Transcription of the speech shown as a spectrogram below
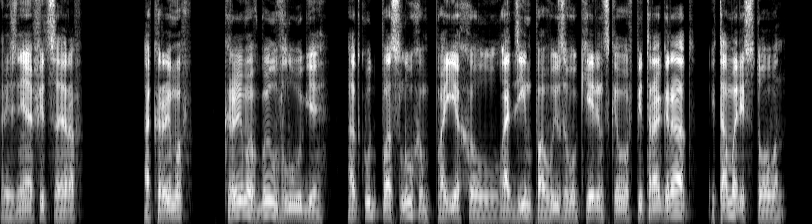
Резня офицеров. А Крымов? Крымов был в Луге, откуда, по слухам, поехал один по вызову Керенского в Петроград, и там арестован.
